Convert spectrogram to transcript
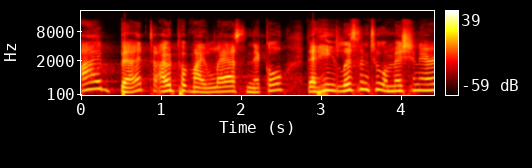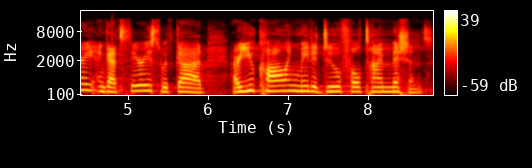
I bet I would put my last nickel that he listened to a missionary and got serious with God. Are you calling me to do full time missions?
